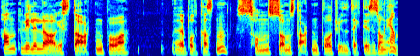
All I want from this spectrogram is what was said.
han ville lage starten på podkasten sånn som starten på True Detective sesong 1.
